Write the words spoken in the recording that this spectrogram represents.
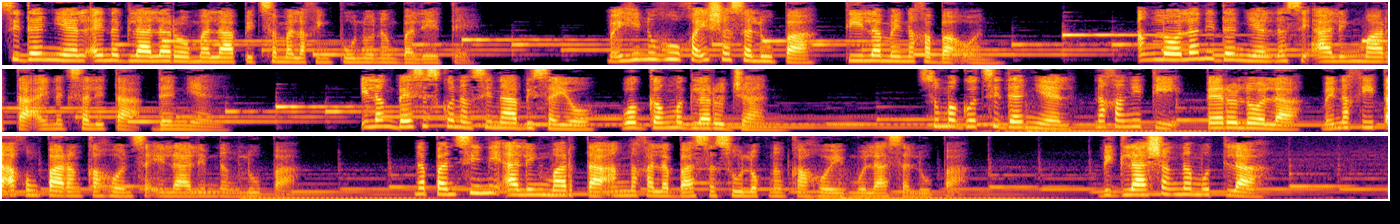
Si Daniel ay naglalaro malapit sa malaking puno ng balete. May hinuhukay siya sa lupa, tila may nakabaon. Ang lola ni Daniel na si Aling Marta ay nagsalita, Daniel. Ilang beses ko nang sinabi sa'yo, huwag kang maglaro dyan. Sumagot si Daniel, nakangiti, pero lola, may nakita akong parang kahon sa ilalim ng lupa. Napansin ni Aling Marta ang nakalabas sa sulok ng kahoy mula sa lupa. Bigla siyang namutla.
